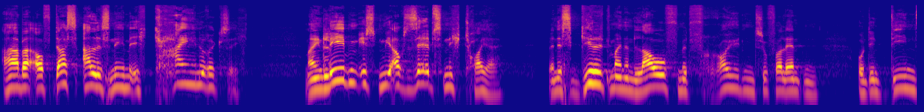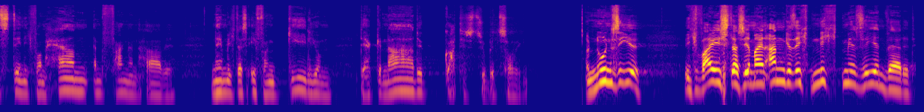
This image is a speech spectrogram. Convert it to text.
aber auf das alles nehme ich keine Rücksicht. Mein Leben ist mir auch selbst nicht teuer, wenn es gilt, meinen Lauf mit Freuden zu vollenden und den Dienst, den ich vom Herrn empfangen habe, nämlich das Evangelium der Gnade Gottes zu bezeugen. Und nun siehe, ich weiß, dass ihr mein Angesicht nicht mehr sehen werdet.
